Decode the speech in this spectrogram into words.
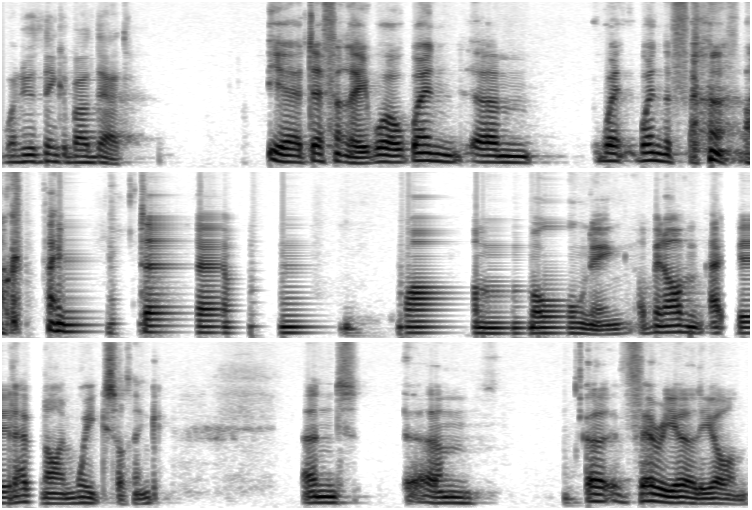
what do you think about that? Yeah, definitely. Well, when um, when when the I came down one morning, I mean, I haven't actually had nine weeks, I think, and um, uh, very early on,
